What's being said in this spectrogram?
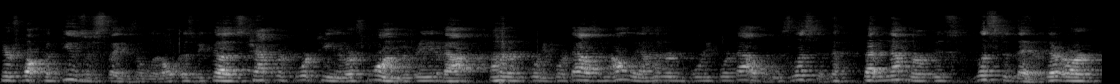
here's what confuses things a little, is because chapter 14, verse 1, we read about 144,000, only 144,000 is listed. That, that number is listed there. There are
